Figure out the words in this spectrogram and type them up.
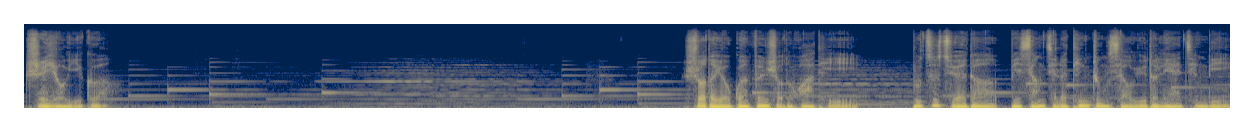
只有一个。说到有关分手的话题，不自觉的便想起了听众小鱼的恋爱经历。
